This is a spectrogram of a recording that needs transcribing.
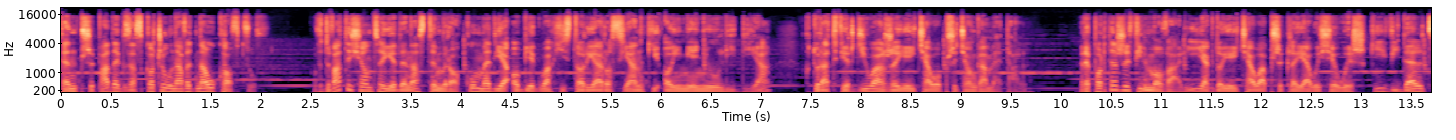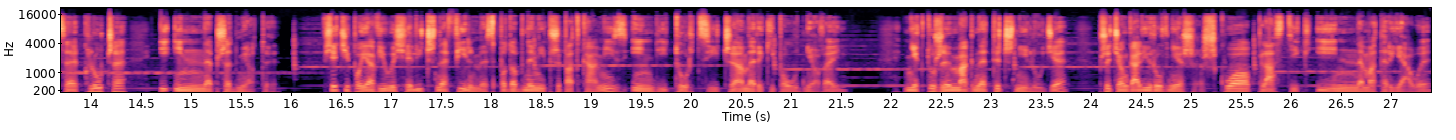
Ten przypadek zaskoczył nawet naukowców. W 2011 roku media obiegła historia Rosjanki o imieniu Lidia, która twierdziła, że jej ciało przyciąga metal. Reporterzy filmowali, jak do jej ciała przyklejały się łyżki, widelce, klucze i inne przedmioty. W sieci pojawiły się liczne filmy z podobnymi przypadkami z Indii, Turcji czy Ameryki Południowej. Niektórzy magnetyczni ludzie przyciągali również szkło, plastik i inne materiały,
